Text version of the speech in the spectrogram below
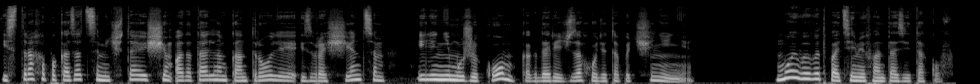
Из страха показаться мечтающим о тотальном контроле извращенцем или не мужиком, когда речь заходит о подчинении? Мой вывод по теме фантазий таков.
